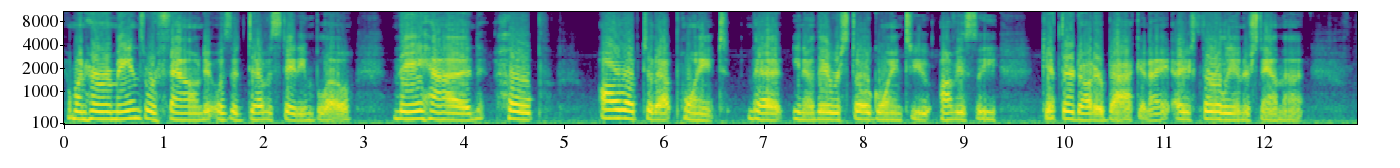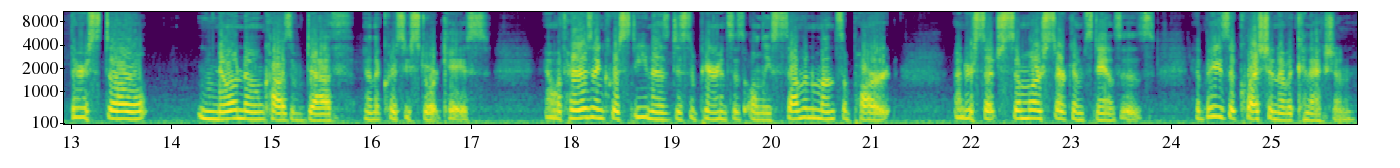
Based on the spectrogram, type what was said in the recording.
and when her remains were found, it was a devastating blow. They had hope all up to that point that, you know, they were still going to obviously get their daughter back, and I, I thoroughly understand that. There's still no known cause of death in the Christy Stewart case. And with hers and Christina's disappearances only seven months apart, under such similar circumstances, it begs a question of a connection.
